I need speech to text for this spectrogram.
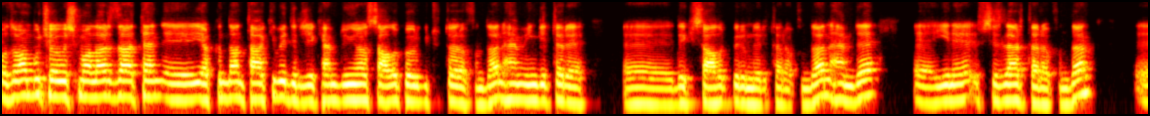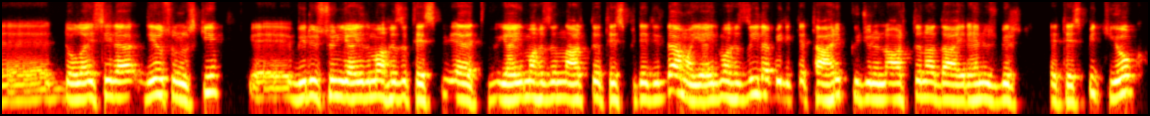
O zaman bu çalışmalar zaten e, yakından takip edilecek hem Dünya Sağlık Örgütü tarafından hem İngiltere'deki sağlık birimleri tarafından hem de e, yine sizler tarafından. E, dolayısıyla diyorsunuz ki e, virüsün yayılma hızı tespit evet yayılma hızının arttığı tespit edildi ama yayılma hızıyla birlikte tahrip gücünün arttığına dair henüz bir e, tespit yok.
